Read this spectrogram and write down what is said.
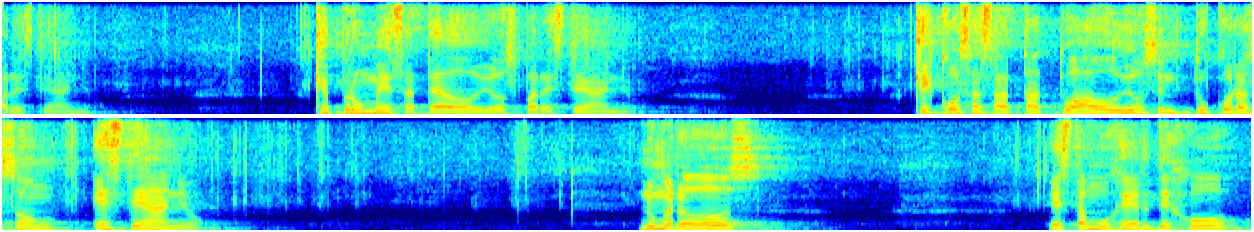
Para este año? ¿Qué promesa te ha dado Dios para este año? ¿Qué cosas ha tatuado Dios en tu corazón este año? Número dos, esta mujer dejó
